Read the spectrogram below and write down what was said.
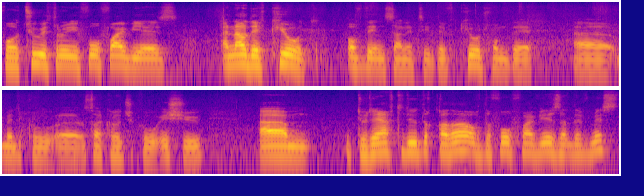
for two or three, four, five years, and now they've cured? of the insanity. They've cured from their uh, medical, uh, psychological issue. Um, do they have to do the qada of the four or five years that they've missed?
